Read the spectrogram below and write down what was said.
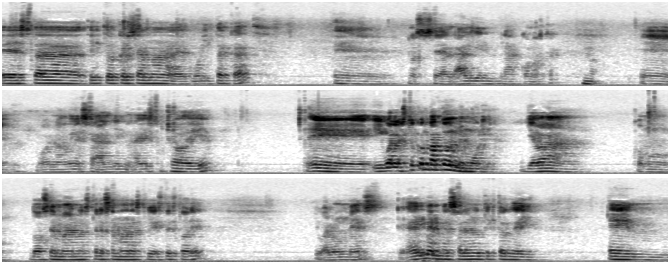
Esta TikToker se llama eh, Morita Cat, eh, no sé si alguien la conozca. No. Eh, bueno, audiencia, alguien haya escuchado de ella. Eh, igual la estoy contando de memoria. Lleva como dos semanas, tres semanas que vi esta historia. Igual un mes. Que ahí me, me salió en un TikTok de ella. Em,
